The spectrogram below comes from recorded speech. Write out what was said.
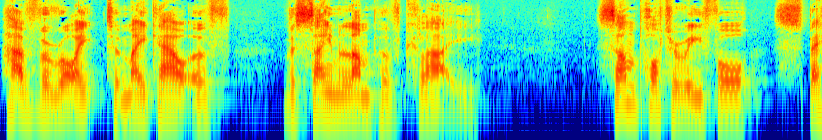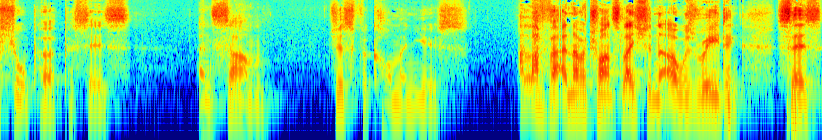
have the right to make out of the same lump of clay some pottery for special purposes and some just for common use. I love that. Another translation that I was reading says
